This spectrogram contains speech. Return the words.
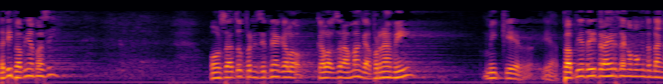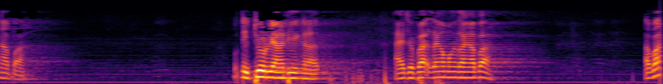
Tadi babnya apa sih? Oh satu prinsipnya kalau kalau ceramah nggak pernah mi, mikir. Ya babnya tadi terakhir saya ngomong tentang apa? Oh, tidur yang diingat. Ayo coba saya ngomong tentang apa? Apa?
